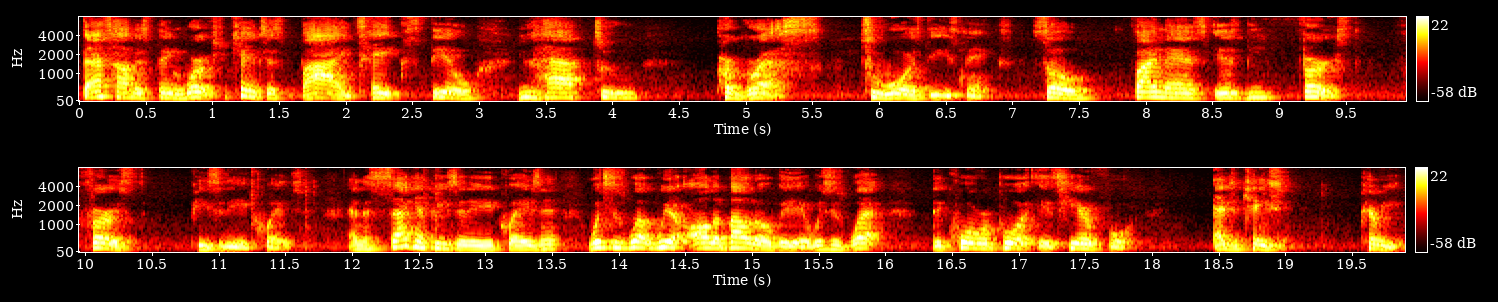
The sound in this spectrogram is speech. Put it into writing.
that's how this thing works. You can't just buy, take, steal. You have to progress towards these things. So finance is the first, first piece of the equation. And the second piece of the equation, which is what we're all about over here, which is what the core report is here for education. Period.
